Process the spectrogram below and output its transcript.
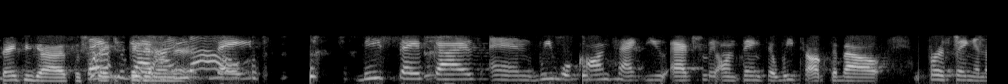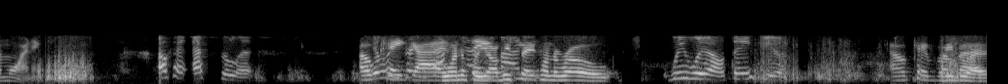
thank you guys for Thank sta- you speaking guys. on Be that. safe. Be safe, guys, and we will contact you actually on things that we talked about first thing in the morning. Okay, excellent. Okay, guys. talking Wonderful. Y'all be safe on the road. We will. Thank you. Okay, bye bye.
